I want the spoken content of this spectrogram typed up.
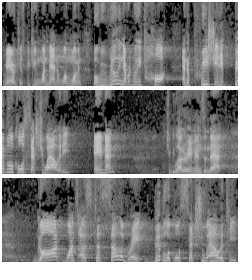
marriage is between one man and one woman, but we really never really talked and appreciated biblical sexuality. Amen? Should be louder amens than that. God wants us to celebrate biblical sexuality.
